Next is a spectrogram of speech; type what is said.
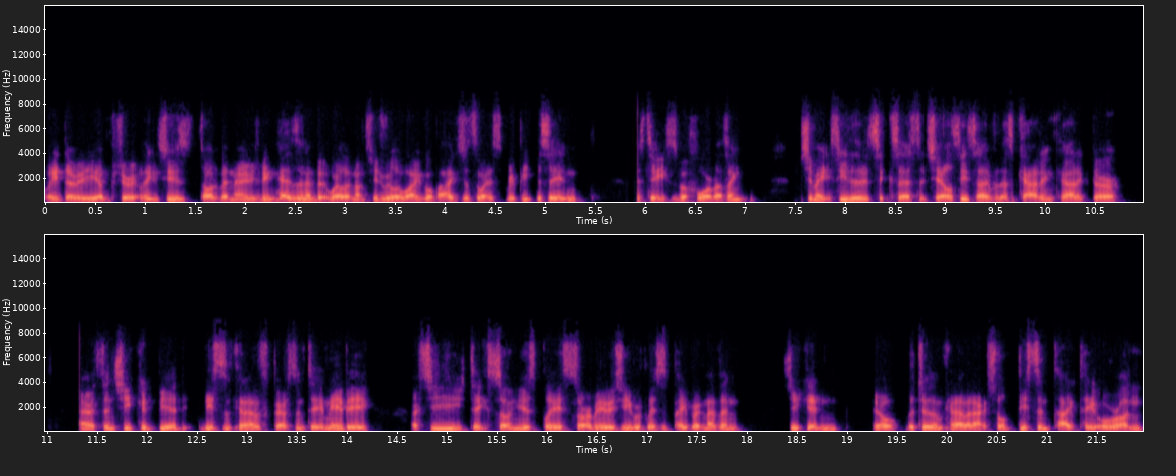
like WWE, I'm sure I think she's talked about now. She's being hesitant a bit whether or not she'd really want to go back. She's want to repeat the same mistakes as before. But I think she might see the success that Chelsea's had with this Karen character and everything. She could be a decent kind of person to maybe, if she takes Sonya's place or maybe she replaces Piper Niven, she can, you know, the two of them can have an actual decent tag title run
